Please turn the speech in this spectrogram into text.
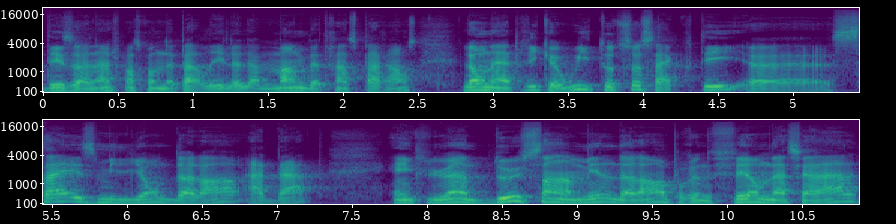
désolant. Je pense qu'on en a parlé, le manque de transparence. Là, on a appris que oui, tout ça, ça a coûté euh, 16 millions de dollars à date, incluant 200 000 dollars pour une firme nationale,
